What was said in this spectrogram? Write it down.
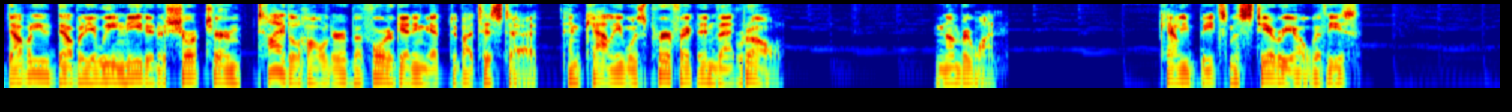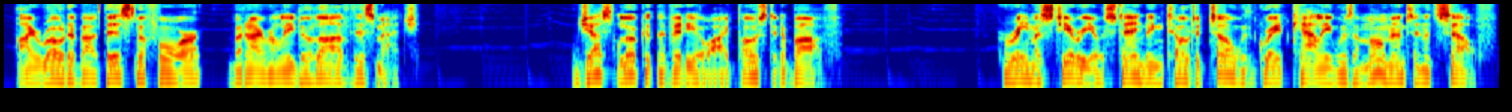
WWE needed a short-term title holder before getting it to Batista, and Khali was perfect in that role. Number 1. Khali beats Mysterio with ease. I wrote about this before, but I really do love this match. Just look at the video I posted above. Rey Mysterio standing toe-to-toe -to -toe with Great Khali was a moment in itself.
